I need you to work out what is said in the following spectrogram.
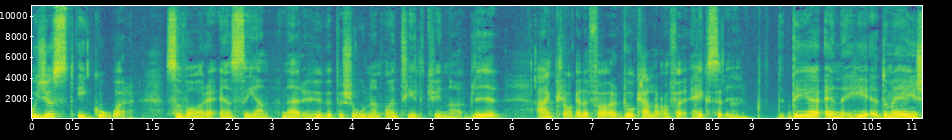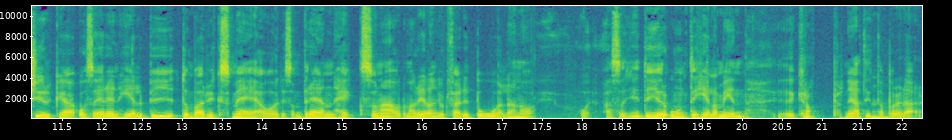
Och just igår så var det en scen när huvudpersonen och en till kvinna blir anklagade för, då kallar de för häxeri. Mm. Det är en, de är i en kyrka och så är det en hel by, de bara rycks med och liksom brännhäxorna och de har redan gjort färdigt bålen. Mm. Och, och, alltså, det gör ont i hela min eh, kropp när jag tittar mm. på det där.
